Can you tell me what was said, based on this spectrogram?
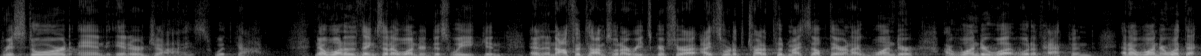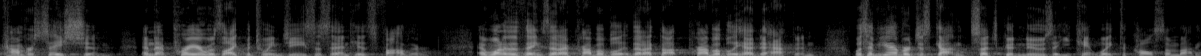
restored and energized with God. Now, one of the things that I wondered this week, and, and, and oftentimes when I read scripture, I, I, sort of try to put myself there and I wonder, I wonder what would have happened. And I wonder what that conversation and that prayer was like between Jesus and his Father. And one of the things that I probably that I thought probably had to happen was have you ever just gotten such good news that you can't wait to call somebody?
